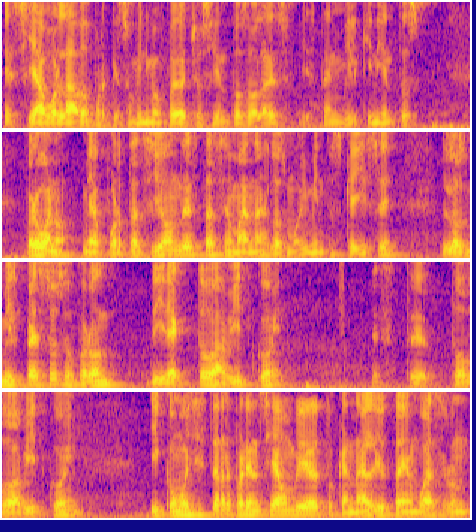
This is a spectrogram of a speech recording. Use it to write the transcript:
eh, sí ha volado porque su mínimo fue de 800 dólares y está en 1500. Pero bueno, mi aportación de esta semana, los movimientos que hice, los mil pesos se fueron directo a Bitcoin, este, todo a Bitcoin. Y como hiciste referencia a un video de tu canal, yo también voy a hacer un,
